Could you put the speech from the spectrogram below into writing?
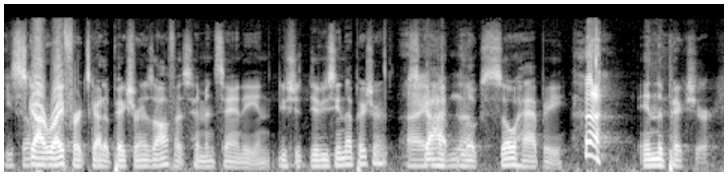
he's Scott Reifert's got a picture in his office, him and Sandy, and you should have you seen that picture? I Scott looks so happy in the picture.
